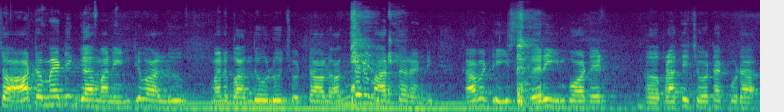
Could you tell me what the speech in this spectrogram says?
సో ఆటోమేటిక్గా మన ఇంటి వాళ్ళు మన బంధువులు చుట్టాలు అందరూ మారుతారండి. కాబట్టి ఇట్స్ వెరీ ఇంపార్టెంట్. ప్రతి చోట కూడా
